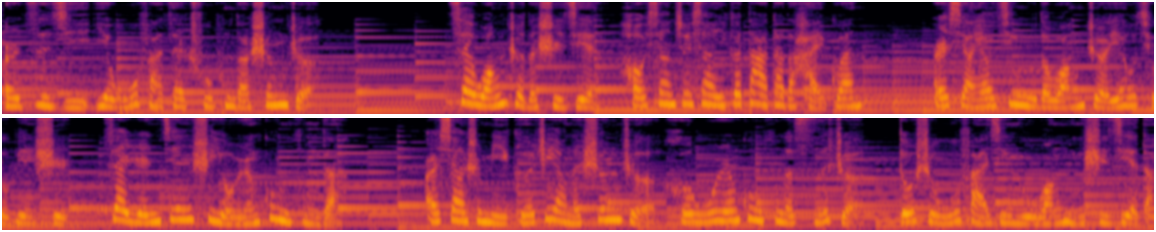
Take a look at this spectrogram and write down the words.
而自己也无法再触碰到生者。在王者的世界，好像就像一个大大的海关，而想要进入的王者要求便是在人间是有人供奉的，而像是米格这样的生者和无人供奉的死者，都是无法进入亡灵世界的。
